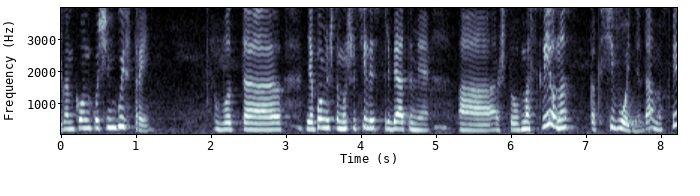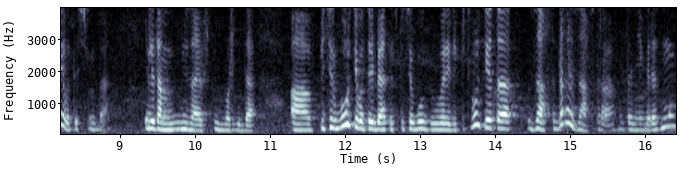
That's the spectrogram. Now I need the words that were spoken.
Гонконг очень быстрый. Вот э, я помню, что мы шутили с ребятами, а, что в Москве у нас, как сегодня, да, в Москве вот если, да, или там, не знаю, может быть, да. А в Петербурге, вот ребята из Петербурга говорили, в Петербурге это завтра, давай завтра. Вот они говорят, мы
